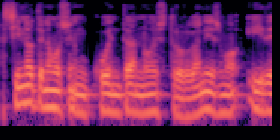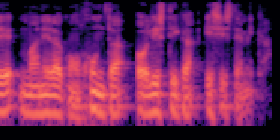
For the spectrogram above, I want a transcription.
si no tenemos en cuenta nuestro organismo y de manera conjunta, holística y sistémica.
